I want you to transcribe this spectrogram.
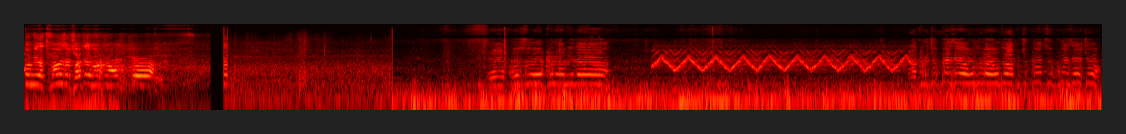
겁니다. 중앙에서 절대 넘지 마십시오. 네, 고수 오픈합니다. 앞으로 쭉 빼세요. 오른쪽 말고 앞으로 쭉 빼세요. 쭉.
